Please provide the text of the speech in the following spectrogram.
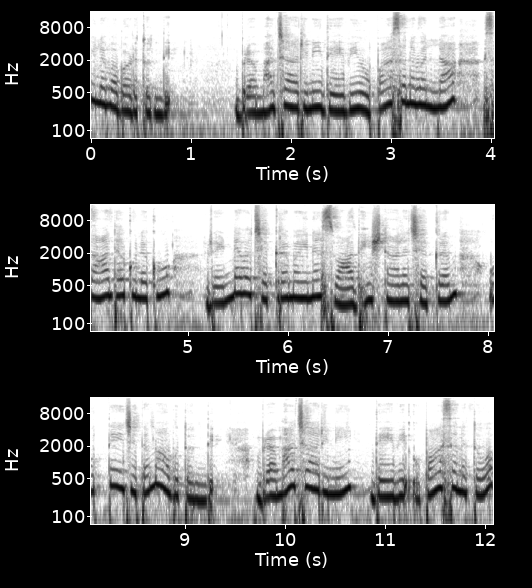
పిలువబడుతుంది. బ్రహ్మచారిణి దేవి ఉపాసన వల్ల సాధకులకు రెండవ చక్రమైన స్వాధిష్టాన చక్రం ఉత్తేజితం అవుతుంది. బ్రహ్మచారిణి దేవి ఉపాసనతో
